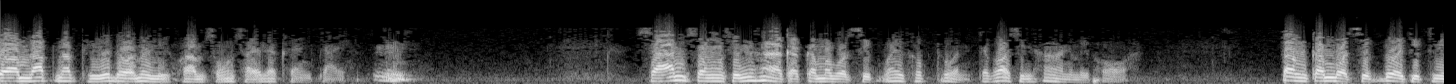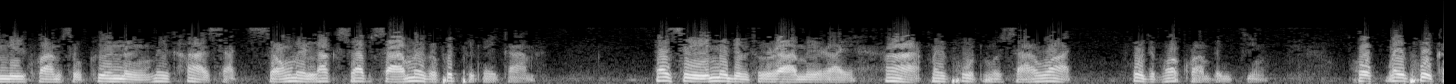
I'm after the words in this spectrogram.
ยอมรับนับถือโดยไม่มีความสงสัยและแข่งใจสามทรงสินห้ากับกรรมบทสิบไว้ครบถ้วน เฉพาะสินห้านี่ไม่พอ ต้องกำหนดสิบด้วยจิตที่มีความสุขคือหนึ่งไม่ฆ่าสัตว์สองไม่ลักทรัพย์สามไม่ประพฤติผิดในกาม ถ้าสี่ไม่ดื่มสุรามรัยห้าไม่พูดมุสาวาทพูดเฉพาะความเป็นจริงหกไม่พูดค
